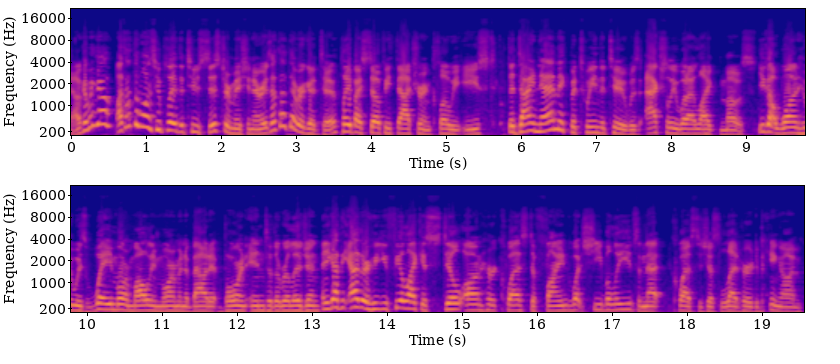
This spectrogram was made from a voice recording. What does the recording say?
Now can we go? I thought the ones who played the two sister missionaries, I thought they were good too. Played by Sophie Thatcher and Chloe East. The dynamic between the two was actually what I liked most. You got one who was way more Molly Mormon about it, born into the religion, and you got the other who you feel like is still on her quest to find what she believes, and that quest has just led her to being on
